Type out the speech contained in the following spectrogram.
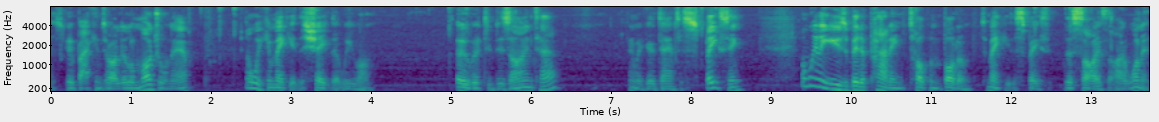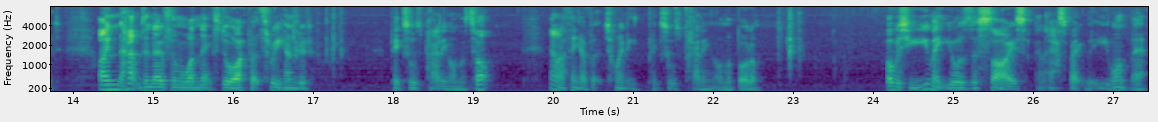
Let's go back into our little module now, and we can make it the shape that we want. Over to Design tab, and we go down to Spacing, and we're going to use a bit of padding top and bottom to make it the space, the size that I want it. I happen to know from the one next door I put 300 pixels padding on the top and I think I put 20 pixels padding on the bottom. Obviously you make yours the size and aspect that you want there.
